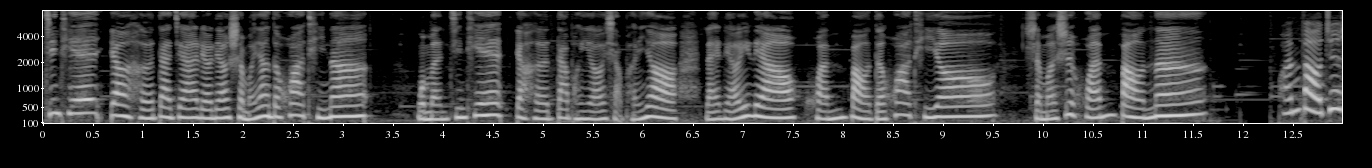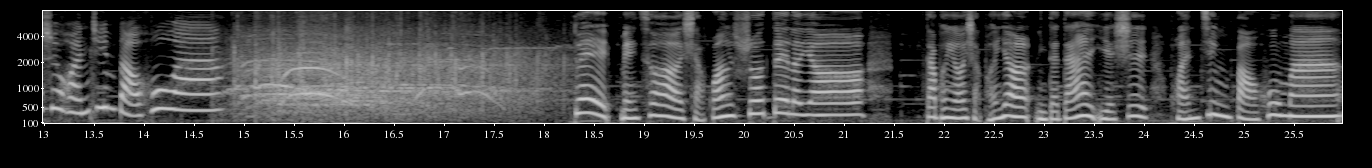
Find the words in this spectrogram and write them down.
今天要和大家聊聊什么样的话题呢？我们今天要和大朋友、小朋友来聊一聊环保的话题哦。什么是环保呢？环保就是环境保护啊！对，没错，小光说对了哟。大朋友、小朋友，你的答案也是环境保护吗？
